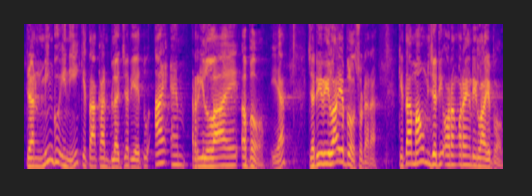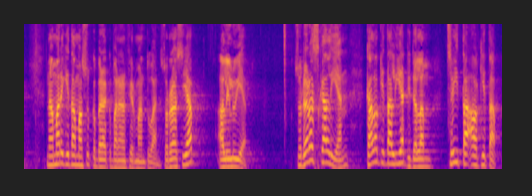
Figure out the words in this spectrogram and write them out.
Dan minggu ini kita akan belajar yaitu I am reliable ya. Jadi reliable saudara. Kita mau menjadi orang-orang yang reliable. Nah mari kita masuk kepada kebenaran firman Tuhan. Saudara siap? Haleluya. Saudara sekalian, kalau kita lihat di dalam cerita Alkitab,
